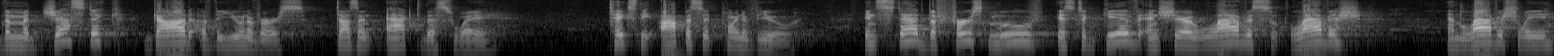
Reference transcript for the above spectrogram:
The majestic God of the universe doesn't act this way, takes the opposite point of view. Instead, the first move is to give and share lavish, lavish and lavishly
